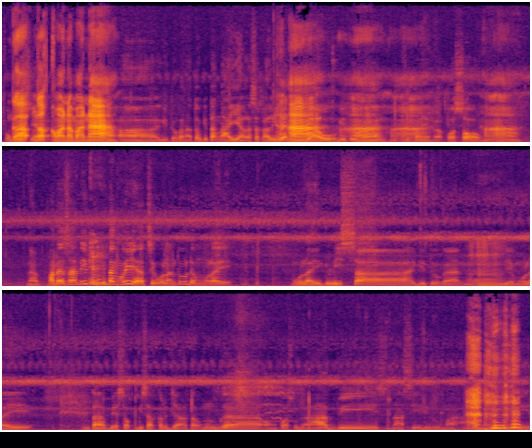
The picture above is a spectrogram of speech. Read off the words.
nggak nggak ke mana-mana ah, gitu kan atau kita ngayal sekalian Ah, yang jauh gitu ah, kan ah, supaya nggak kosong. Ha-ha. Nah, pada saat itu kita ngelihat si Wulan tuh udah mulai mulai gelisah gitu kan. Mm-mm. Dia mulai entah besok bisa kerja atau enggak, ongkos sudah habis, nasi di rumah habis,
